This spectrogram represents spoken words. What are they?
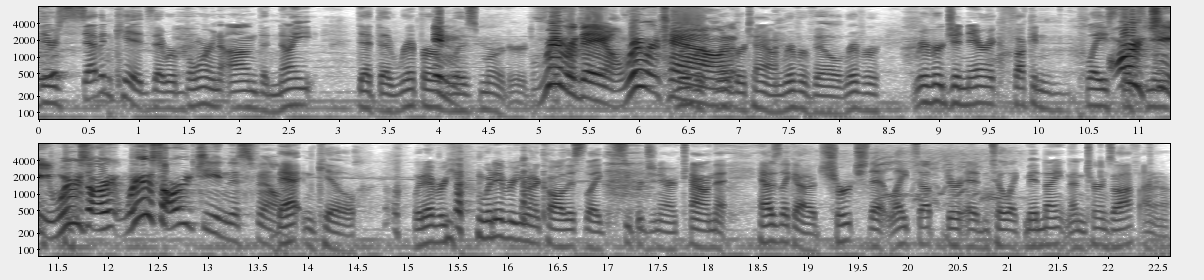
there's seven kids that were born on the night that the Ripper In- was murdered. Riverdale, Rivertown, River, Rivertown, Riverville, River, River, generic fucking place. Archie. Where's Ar- Where's Archie in this film? bat and kill whatever you, whatever you want to call this like super generic town that has like a church that lights up dur- until like midnight and then turns off. I don't know.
